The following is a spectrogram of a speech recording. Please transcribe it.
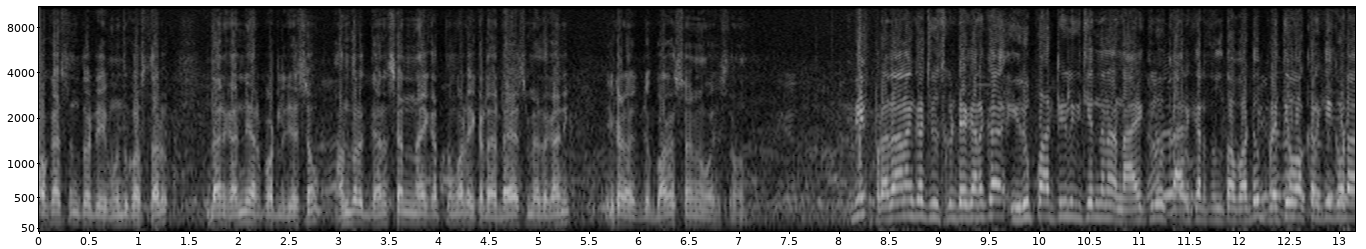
అవకాశంతో ముందుకు వస్తారు దానికి అన్ని ఏర్పాట్లు చేసాం అందరూ జనసేన నాయకత్వం కూడా ఇక్కడ డయాస్ మీద కానీ ఇక్కడ భాగస్వామ్యం వహిస్తూ ఉంది. ఇది ప్రధానంగా చూసుకుంటే కనుక ఇరు పార్టీలకు చెందిన నాయకులు కార్యకర్తలతో పాటు ప్రతి ఒక్కరికి కూడా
